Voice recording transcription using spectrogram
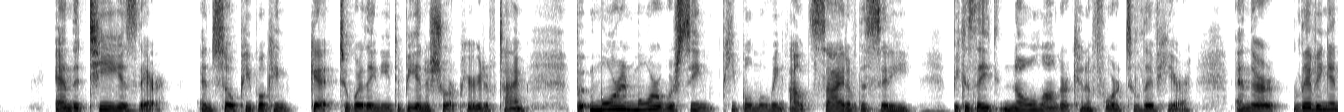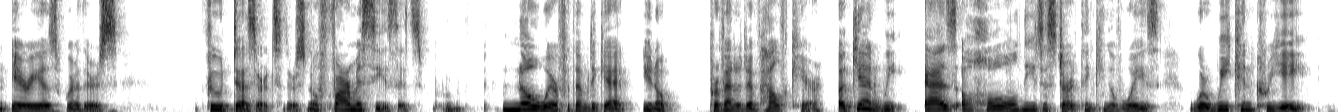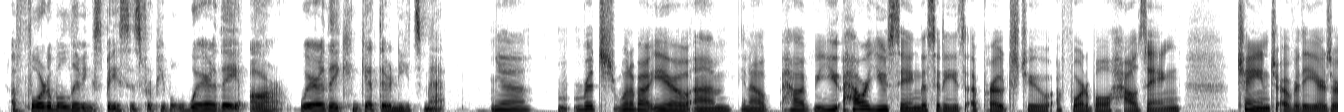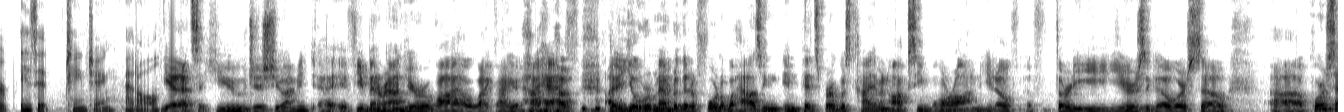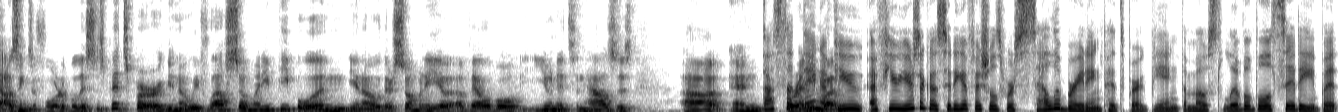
and the T is there. And so people can get to where they need to be in a short period of time. But more and more, we're seeing people moving outside of the city because they no longer can afford to live here. And they're living in areas where there's food deserts, there's no pharmacies, it's nowhere for them to get, you know, preventative health care. Again, we as a whole need to start thinking of ways where we can create affordable living spaces for people where they are, where they can get their needs met. Yeah. Rich, what about you? Um, you know, how have you how are you seeing the city's approach to affordable housing change over the years, or is it changing at all? Yeah, that's a huge issue. I mean, if you've been around here a while, like I, I have, I, you'll remember that affordable housing in Pittsburgh was kind of an oxymoron, you know, 30 years ago or so. Uh, of course, housing's affordable. This is Pittsburgh. You know, we've lost so many people, and you know, there's so many uh, available units and houses. Uh, and that's the thing. Anybody, a few a few years ago, city officials were celebrating Pittsburgh being the most livable city, but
